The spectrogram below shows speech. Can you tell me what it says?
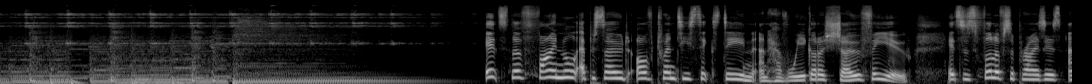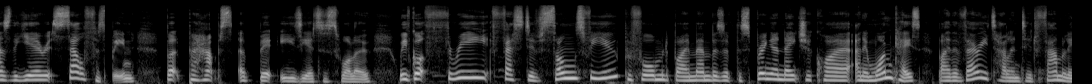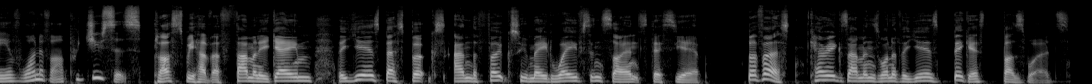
It's the final episode of 2016, and have we got a show for you? It's as full of surprises as the year itself has been, but perhaps a bit easier to swallow. We've got three festive songs for you, performed by members of the Springer Nature Choir, and in one case, by the very talented family of one of our producers. Plus, we have a family game, the year's best books, and the folks who made waves in science this year. But first, Kerry examines one of the year's biggest buzzwords.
